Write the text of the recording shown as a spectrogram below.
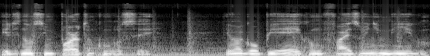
eles não se importam com você. Eu a golpeei como faz um inimigo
